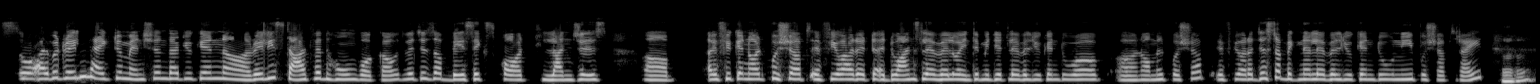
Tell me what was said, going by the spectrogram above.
so I would really like to mention that you can uh, really start with home workouts, which is a basic squat, lunges. If you cannot push ups, if you are at advanced level or intermediate level, you can do a, a normal push up. If you are just a beginner level, you can do knee push ups, right? Mhm.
